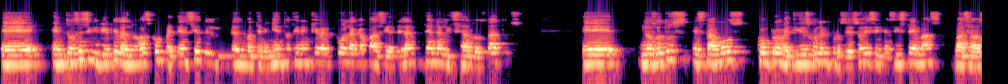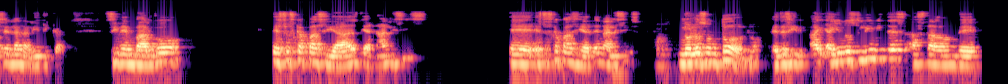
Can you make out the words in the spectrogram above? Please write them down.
Eh, entonces significa que las nuevas competencias del, mantenimiento tienen que ver con la capacidad de, analizar los datos. Nosotros estamos comprometidos con el proceso de diseñar sistemas basados en la analítica. Sin embargo, estas capacidades de análisis, eh, estas capacidades de análisis no lo son todo, ¿no? Es decir, hay, unos límites hasta donde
